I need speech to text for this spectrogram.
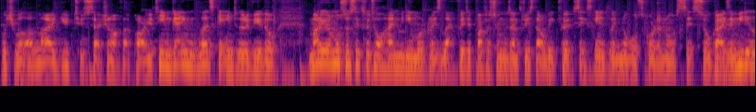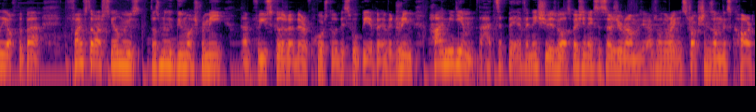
which will allow you to section off that part of your team. Getting, let's get into the review though. Mario Hermoso, 6 foot tall, high medium work rate, left footed, 5 star moves and 3 star weak foot, 6 games played, no goals scored, and no assists. So guys, immediately off the bat, 5 star skill moves doesn't really do much for me. Um, for you skillers out there, of course, though, this will be a bit of a dream. High medium, that's a bit of an issue as well, especially next to Sergio Ramos. You have to have the right instructions on this card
